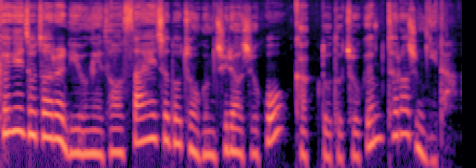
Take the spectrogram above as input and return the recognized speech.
크기 조절을 이용해서 사이즈도 조금 줄여주고 각도도 조금 틀어줍니다.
